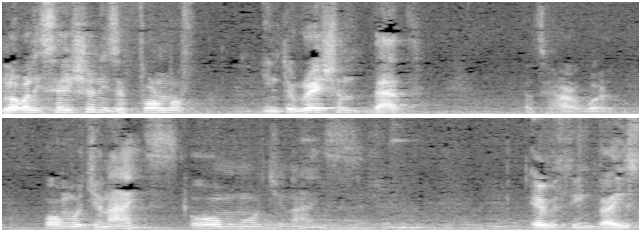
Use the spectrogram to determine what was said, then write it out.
Globalization is a form of integration that, that's a hard word, homogenize, homogenize everything. There is,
